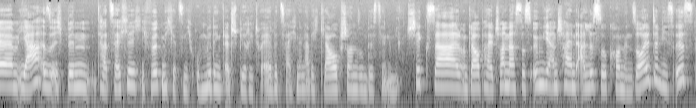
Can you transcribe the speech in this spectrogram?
Ähm, ja, also ich bin tatsächlich, ich würde mich jetzt nicht unbedingt als spirituell bezeichnen, aber ich glaube schon so ein bisschen irgendwie an Schicksal und glaube halt schon, dass das irgendwie anscheinend alles so kommen sollte, wie es ist.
